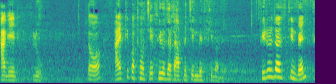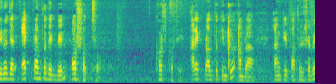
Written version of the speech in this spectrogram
আগের রূপ। তো আরেকটি কথা হচ্ছে ফিরোজাটা আপনি চিনবেন কীভাবে? ফিরোজা চিনবেন, ফিরোজার এক প্রান্ত দেখবেন অস্বচ্ছ, খসখসে। আরেক প্রান্ত কিন্তু আমরা আংটির পাথর হিসাবে,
